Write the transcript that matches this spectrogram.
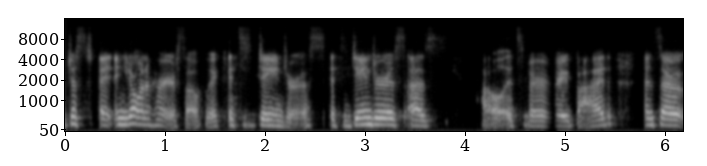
just and you don't want to hurt yourself like it's dangerous it's dangerous as hell it's very, very bad. And so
